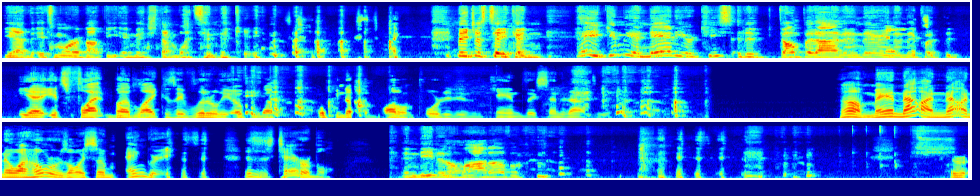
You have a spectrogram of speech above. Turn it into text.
Yeah, it's more about the image than what's in the can. they just take a hey, give me a natty or keys to dump it on in there, and then they put the Yeah, it's flat Bud Light because they've literally opened up opened up the bottle and poured it in the cans. They send it out to you. Oh man, now I now I know why Homer was always so angry. this is terrible. and needed a lot of them. There,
